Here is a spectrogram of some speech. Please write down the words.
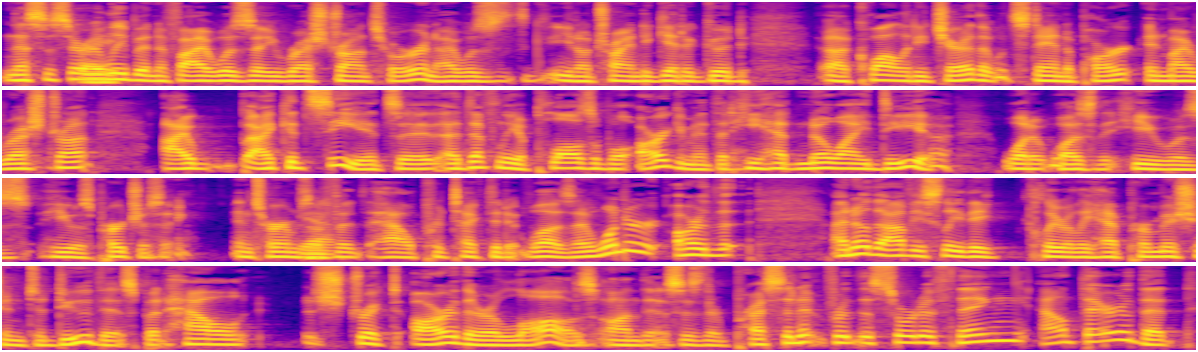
necessarily. Right. But if I was a restaurateur and I was, you know, trying to get a good uh, quality chair that would stand apart in my restaurant, I I could see it's a, a definitely a plausible argument that he had no idea what it was that he was he was purchasing in terms of it, how protected it was. I wonder are the I know that obviously they clearly have permission to do this, but how strict are their laws on this? Is there precedent for this sort of thing out there that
